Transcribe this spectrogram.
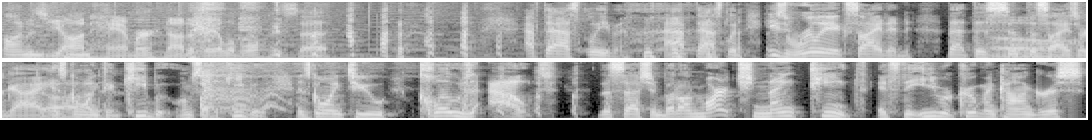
on Was Jan Hammer not available? Is that have to ask Levin. I have to ask Levin. He's really excited that this oh, synthesizer guy God. is going to Kebu. I'm sorry, Kebu is going to close out the session. But on March 19th, it's the e-recruitment congress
